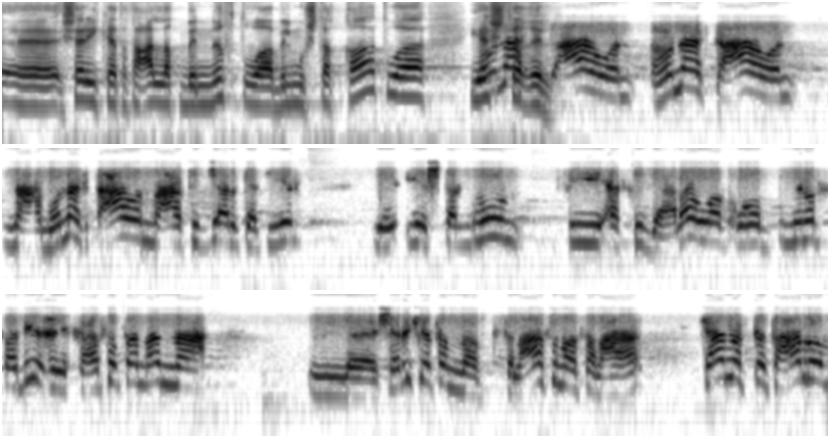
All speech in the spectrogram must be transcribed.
آه، شركة تتعلق بالنفط وبالمشتقات ويشتغل. هناك تعاون هناك تعاون نعم هناك تعاون مع تجار كثير يشتغلون في التجارة ومن الطبيعي خاصة أن شركة النفط في العاصمة صنعاء كانت تتعرض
